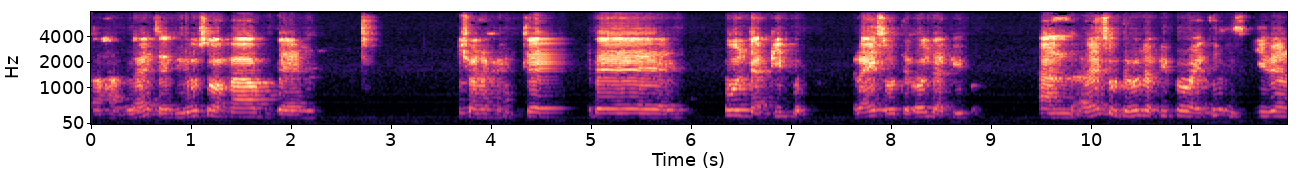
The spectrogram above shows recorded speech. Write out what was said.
highlighted, we also have the take, the older people, rights of the older people. And rights of the older people, I think, is given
